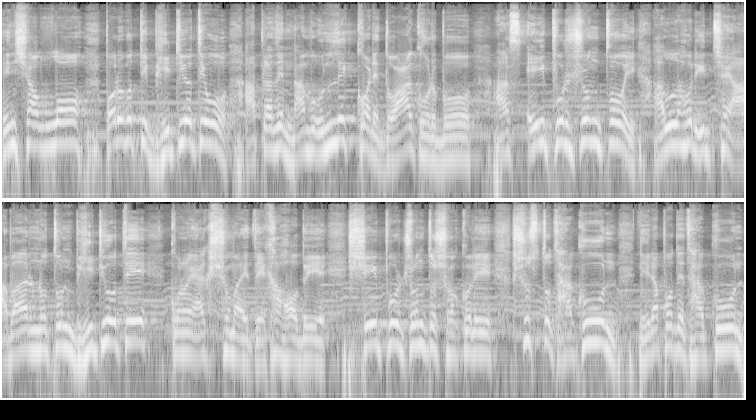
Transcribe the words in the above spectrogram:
ইনশাআল্লাহ, পরবর্তী ভিডিওতেও আপনাদের নাম উল্লেখ করে দোয়া করব। আজ এই পর্যন্তই। আল্লাহর ইচ্ছায় আবার নতুন ভিডিওতে কোনো এক সময় দেখা হবে। সেই পর্যন্ত সকলে সুস্থ থাকুন, নিরাপদে থাকুন,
